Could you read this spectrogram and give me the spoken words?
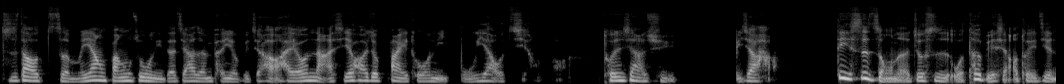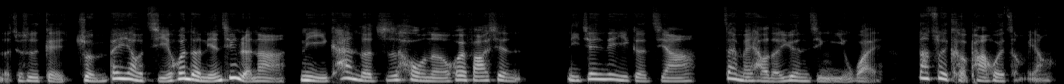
知道怎么样帮助你的家人朋友比较好，还有哪些话就拜托你不要讲，吞下去比较好。第四种呢，就是我特别想要推荐的，就是给准备要结婚的年轻人啊，你看了之后呢，会发现你建立一个家，在美好的愿景以外，那最可怕会怎么样？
